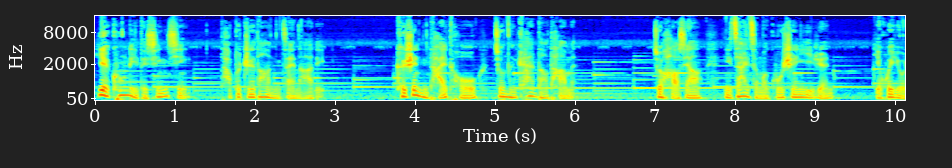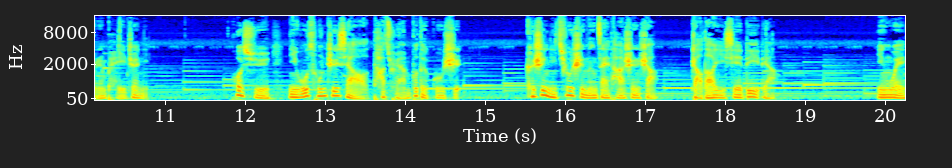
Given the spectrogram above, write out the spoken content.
夜空里的星星，它不知道你在哪里，可是你抬头就能看到它们。就好像你再怎么孤身一人，也会有人陪着你。或许你无从知晓他全部的故事，可是你就是能在他身上找到一些力量。因为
